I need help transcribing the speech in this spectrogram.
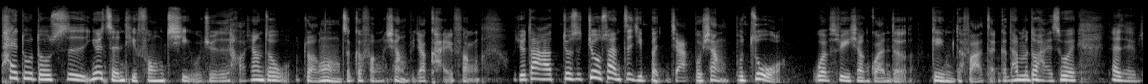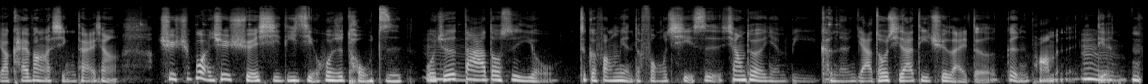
态度都是因为整体风气，我觉得好像都转往这个方向比较开放。我觉得大家就是就算自己本家不像不做。Web3 相关的 game 的发展，可他们都还是会带着比较开放的心态，想去去不管去学习、理解或者是投资，我觉得大家都是有这个方面的风气，是相对而言比可能亚洲其他地区来的更 prominent 一点。嗯，嗯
